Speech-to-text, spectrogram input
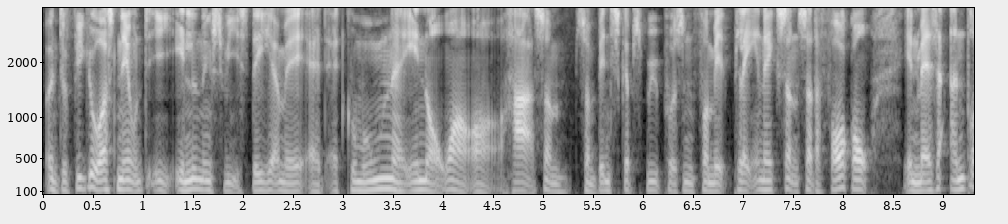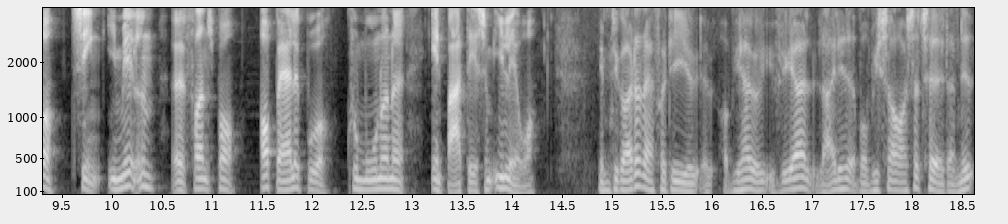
Og du fik jo også nævnt i indledningsvis det her med, at, at kommunen er inde over og har som, som venskabsby på sådan en formel plan, ikke? Sådan, så der foregår en masse andre ting imellem øh, Fredensborg og Berleburg kommunerne, end bare det, som I laver. Jamen det gør der da, fordi øh, og vi har jo i flere lejligheder, hvor vi så også har taget der ned,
